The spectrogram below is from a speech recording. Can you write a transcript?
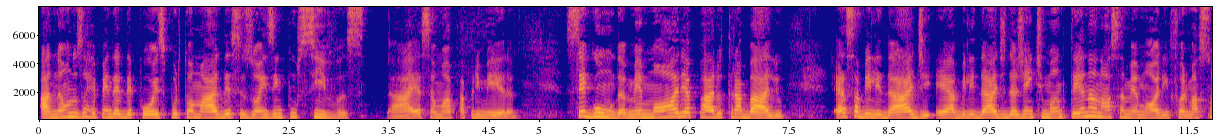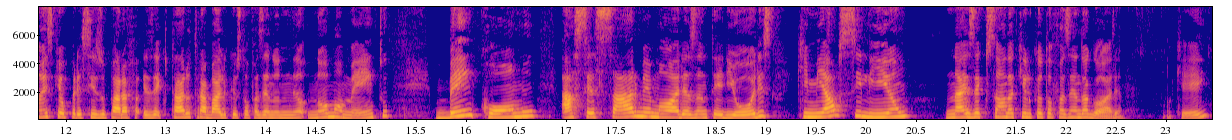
a não nos arrepender depois por tomar decisões impulsivas. Tá? Essa é uma, a primeira. Segunda, memória para o trabalho. Essa habilidade é a habilidade da gente manter na nossa memória informações que eu preciso para executar o trabalho que eu estou fazendo no, no momento, bem como acessar memórias anteriores que me auxiliam na execução daquilo que eu estou fazendo agora, ok?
